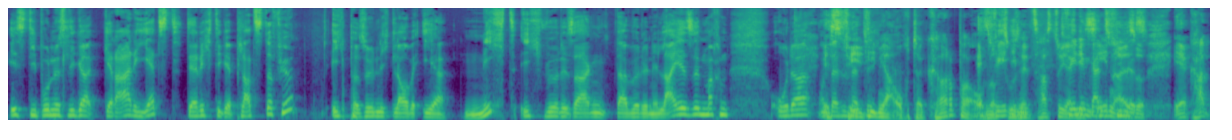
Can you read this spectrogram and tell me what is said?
ist die Bundesliga gerade jetzt der richtige Platz dafür? Ich persönlich glaube eher nicht. Ich würde sagen, da würde eine Laie Sinn machen. Oder und es das ist fehlt ihm ja auch der Körper auch noch fehlt ihm- zusätzlich. Hast du ja gesehen. Also er kann,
